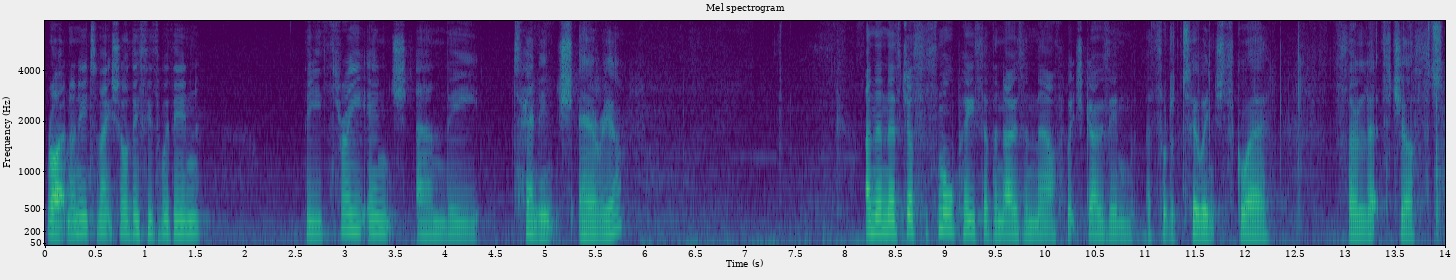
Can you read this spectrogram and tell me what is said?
Right, and I need to make sure this is within the 3 inch and the 10 inch area. And then there's just a small piece of the nose and mouth which goes in a sort of 2 inch square. So let's just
